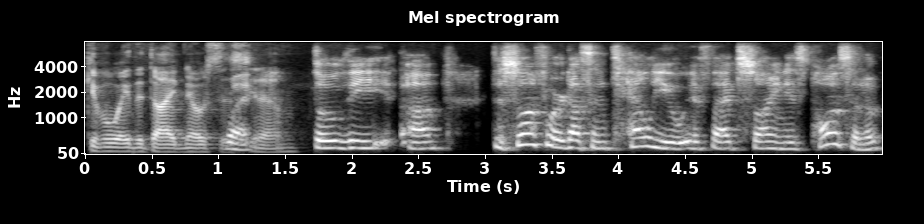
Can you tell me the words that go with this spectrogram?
give away the diagnosis? Right. You know, so the uh, the software doesn't tell you if that sign is positive,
